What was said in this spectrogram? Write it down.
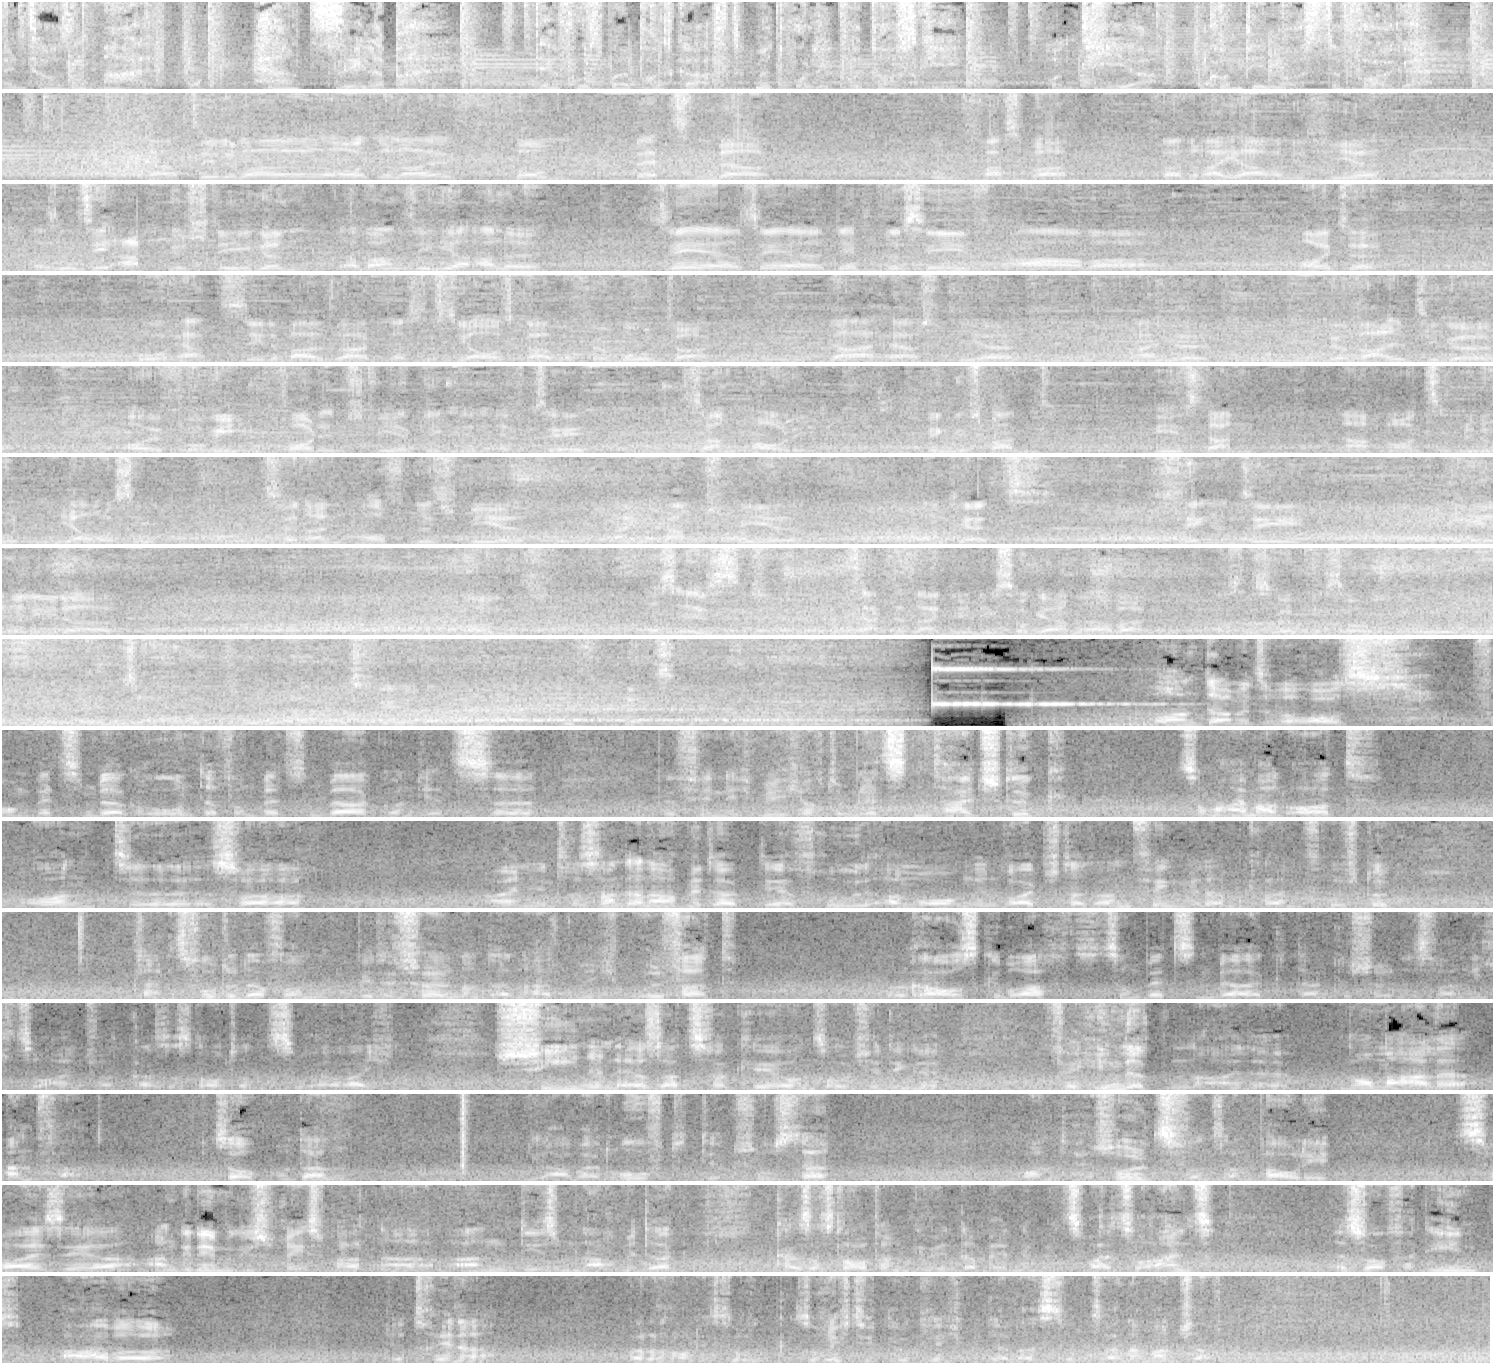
1000 Mal. Herz, Seele, Ball. Der Fußballpodcast mit Uli Potowski. Und hier kommt die neueste Folge. Herz, Seele, Ball, heute live vom Betzenberg. Unfassbar. Ich war drei Jahre nicht hier. Da sind sie abgestiegen. Da waren sie hier alle sehr, sehr depressiv. Aber heute, wo Herz, Seele, Ball sagt, das ist die Ausgabe für Montag, da herrscht hier eine gewaltige Euphorie vor dem Spiel gegen den FC St. Pauli. Bin gespannt, wie es dann nach 90 Minuten hier aussieht. Es wird ein offenes Spiel, ein Kampfspiel und jetzt singen sie ihre Lieder. Und es ist, ich sage das eigentlich nicht so gerne, aber es ist wirklich so. Gänsehaut, Atmosphäre, Uffenbetze. Und damit sind wir raus vom Betzenberg, runter vom Betzenberg. Und jetzt äh, befinde ich mich auf dem letzten Teilstück zum Heimatort. Und äh, es war ein interessanter Nachmittag, der früh am Morgen in Weibstadt anfing mit einem kleinen Frühstück. Ein kleines Foto davon, bitteschön. Und dann hat mich Ulfert rausgebracht zum Betzenberg. Dankeschön. Es war nicht so einfach, Kaiserslautern zu erreichen. Schienenersatzverkehr und solche Dinge verhinderten eine normale Anfahrt. So, und dann die Arbeit ruft, Dirk Schuster und Herr Schulz von St. Pauli. Zwei sehr angenehme Gesprächspartner an diesem Nachmittag. Kaiserslautern gewinnt am Ende mit 2 zu 1. Es war verdient, aber der Trainer war dann auch nicht so, so richtig glücklich mit der Leistung seiner Mannschaft.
